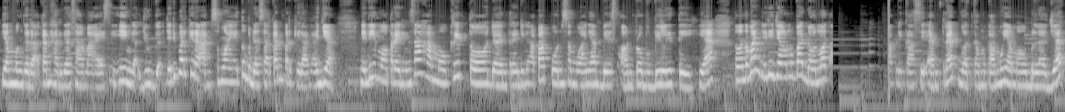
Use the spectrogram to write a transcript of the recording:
yang menggerakkan harga saham ASII enggak juga. Jadi perkiraan semuanya itu berdasarkan perkiraan aja. Jadi mau trading saham, mau kripto dan trading apa pun semuanya based on probability ya. Teman-teman jadi jangan lupa download aplikasi Mtrade buat kamu-kamu yang mau belajar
